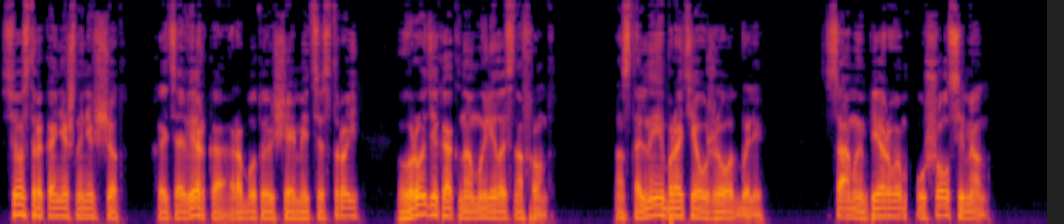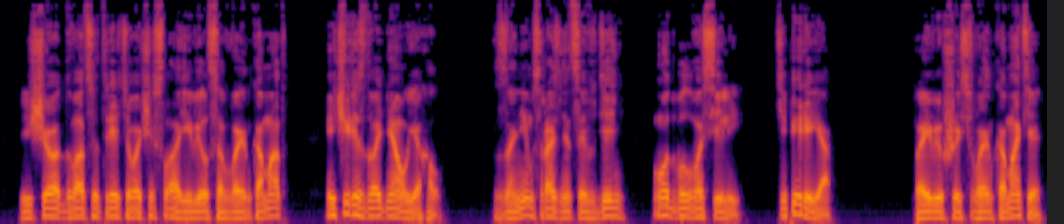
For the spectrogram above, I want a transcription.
Сестры, конечно, не в счет, хотя Верка, работающая медсестрой, вроде как намылилась на фронт. Остальные братья уже отбыли. Самым первым ушел Семен. Еще 23 числа явился в военкомат и через два дня уехал. За ним с разницей в день отбыл Василий, теперь и я. Появившись в военкомате,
